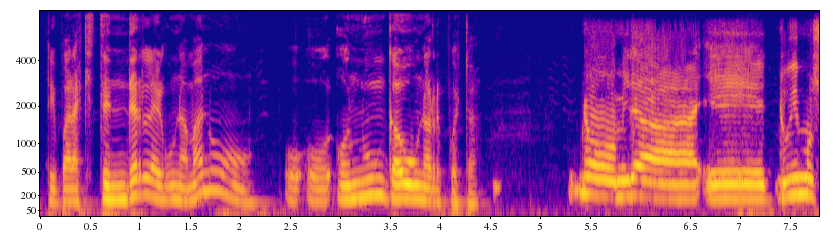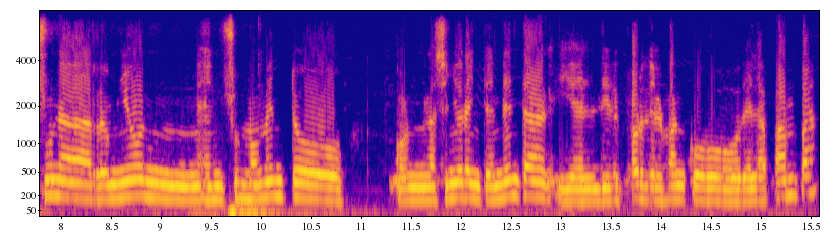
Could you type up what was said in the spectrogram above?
este, para extenderle alguna mano o, o, nunca hubo una respuesta? No, mira, eh, tuvimos una reunión en su momento con la señora intendenta y el director del Banco de la Pampa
